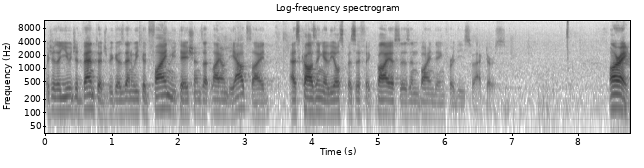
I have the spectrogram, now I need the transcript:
which is a huge advantage because then we could find mutations that lie on the outside as causing allele-specific biases in binding for these factors. All right.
